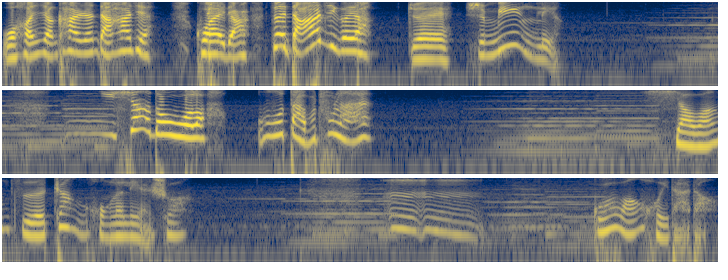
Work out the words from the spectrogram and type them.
我很想看人打哈欠。”快点儿，再打几个呀！这是命令。你吓到我了，我打不出来。小王子涨红了脸说：“嗯嗯。”国王回答道：“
